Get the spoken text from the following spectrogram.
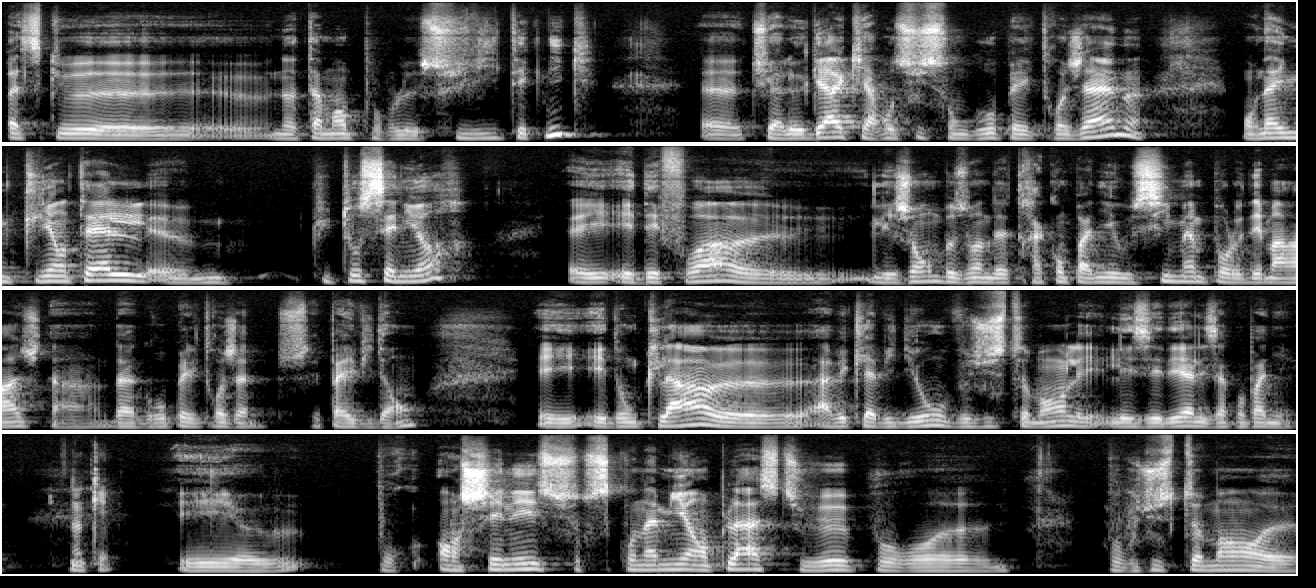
Parce que, euh, notamment pour le suivi technique, euh, tu as le gars qui a reçu son groupe électrogène. On a une clientèle euh, plutôt senior. Et, des fois, les gens ont besoin d'être accompagnés aussi, même pour le démarrage d'un groupe électrogène. Ce n'est pas évident. Et, donc là, avec la vidéo, on veut justement les, aider à les accompagner. Ok. Et pour enchaîner sur ce qu'on a mis en place, tu veux, pour, euh, pour justement euh,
